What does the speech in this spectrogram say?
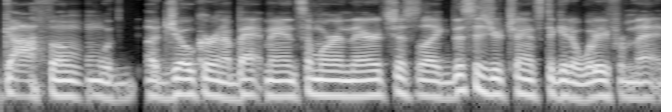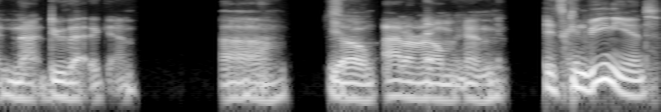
Gotham with a Joker and a Batman somewhere in there. It's just like this is your chance to get away from that and not do that again. Uh, Yeah. So I don't know, man. it's convenient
